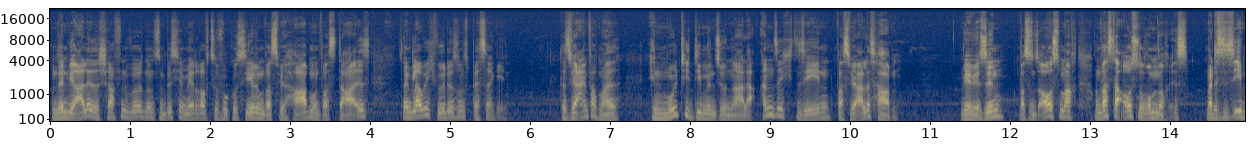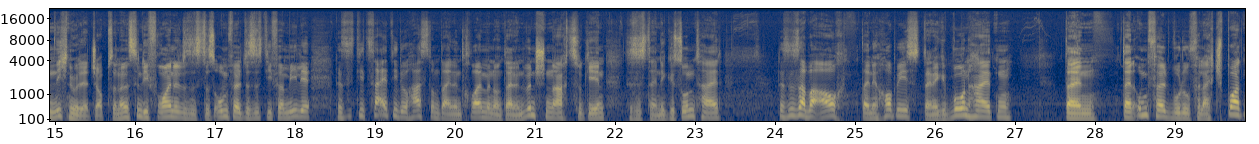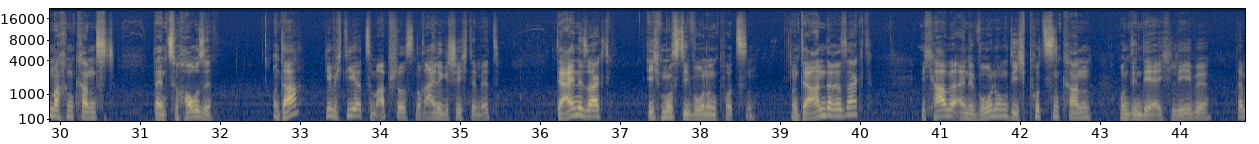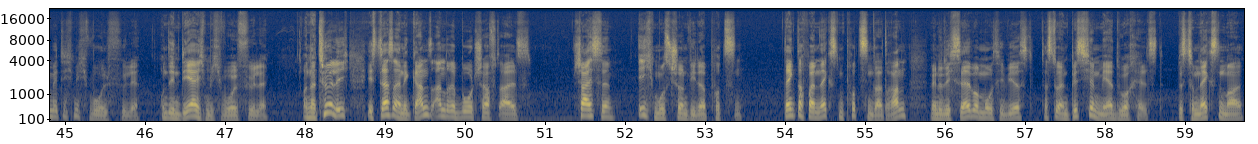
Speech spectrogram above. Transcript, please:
Und wenn wir alle das schaffen würden, uns ein bisschen mehr darauf zu fokussieren, was wir haben und was da ist, dann glaube ich, würde es uns besser gehen. Dass wir einfach mal in multidimensionaler Ansicht sehen, was wir alles haben. Wer wir sind, was uns ausmacht und was da außenrum noch ist. Weil das ist eben nicht nur der Job, sondern es sind die Freunde, das ist das Umfeld, das ist die Familie, das ist die Zeit, die du hast, um deinen Träumen und deinen Wünschen nachzugehen, das ist deine Gesundheit, das ist aber auch deine Hobbys, deine Gewohnheiten, dein, dein Umfeld, wo du vielleicht Sport machen kannst, dein Zuhause. Und da gebe ich dir zum Abschluss noch eine Geschichte mit. Der eine sagt, ich muss die Wohnung putzen. Und der andere sagt, ich habe eine Wohnung, die ich putzen kann und in der ich lebe, damit ich mich wohlfühle. Und in der ich mich wohlfühle. Und natürlich ist das eine ganz andere Botschaft als, scheiße, ich muss schon wieder putzen. Denk doch beim nächsten Putzen daran, wenn du dich selber motivierst, dass du ein bisschen mehr durchhältst. Bis zum nächsten Mal.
